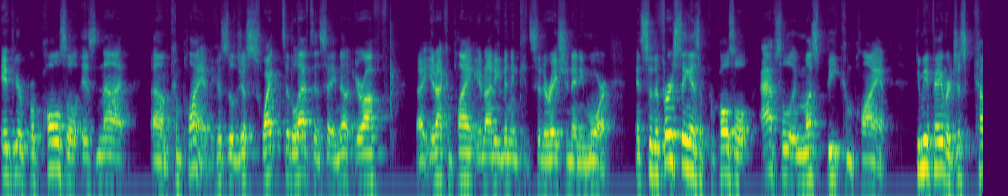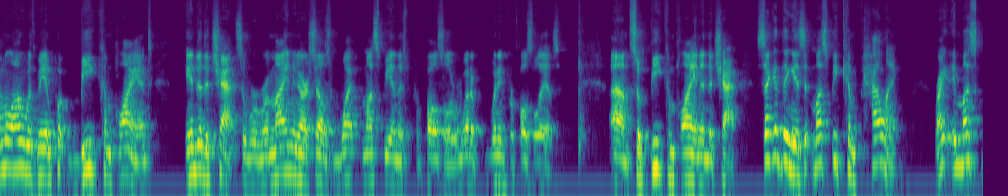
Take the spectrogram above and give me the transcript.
if your proposal is not um, compliant because they'll just swipe to the left and say, no, you're off. Uh, you're not compliant. You're not even in consideration anymore. And so the first thing is a proposal absolutely must be compliant. Do me a favor, just come along with me and put be compliant into the chat. So we're reminding ourselves what must be in this proposal or what a winning proposal is. Um, so be compliant in the chat. Second thing is it must be compelling, right? It must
